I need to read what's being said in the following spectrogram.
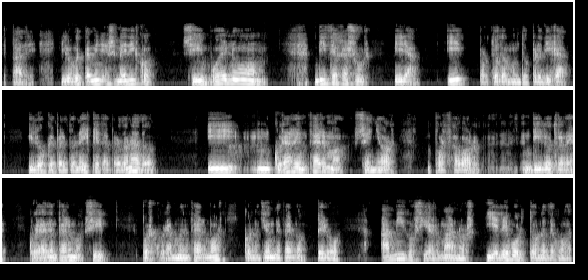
es padre. Y luego también es médico, sí, bueno, dice Jesús, mira, id por todo el mundo, predicad, y lo que perdonéis queda perdonado. Y mm, curar enfermos, Señor, por favor, dilo otra vez, curar enfermos, sí, pues curamos enfermos con de enfermos, pero amigos y hermanos, y elevo el tono de voz,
